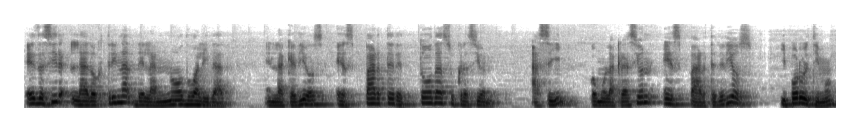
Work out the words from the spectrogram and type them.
es decir, la doctrina de la no dualidad, en la que Dios es parte de toda su creación, así como la creación es parte de Dios. Y por último,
